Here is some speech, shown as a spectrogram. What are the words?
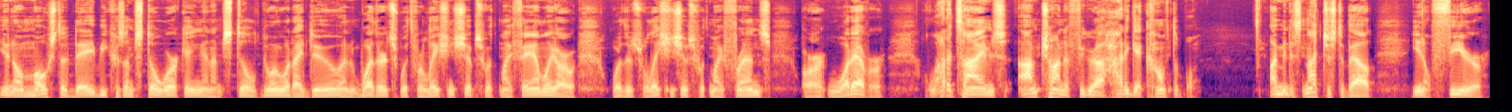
you know, most of the day because I'm still working and I'm still doing what I do, and whether it's with relationships with my family or whether it's relationships with my friends or whatever, a lot of times I'm trying to figure out how to get comfortable. I mean, it's not just about, you know, fear.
